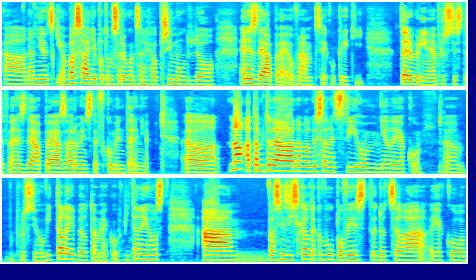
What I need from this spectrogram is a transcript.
A na německé ambasádě potom se dokonce nechal přijmout do NSDAP jo, v rámci jako krytí. To je dobrý, ne? Prostě jste v NSDAP a zároveň jste v Kominterně. Uh, no a tam teda na velvyslanectví ho měli jako, uh, prostě ho vítali, byl tam jako vítaný host a vlastně získal takovou pověst docela jako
